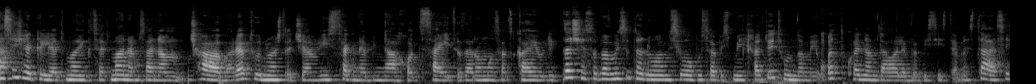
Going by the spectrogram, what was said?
ასე შეგიძლიათ მოიქცეთ მანამ სანამ ჩააბარებთ უნივერსიტეტში ან ის საგნები ნახოთ საიტზე რომელსაც გაივლით და შესაბამისად ანუ ამ სილაბუსების მიხედვით უნდა მივყვეთ თქვენ ამ დავალებების სისტემას და ასე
